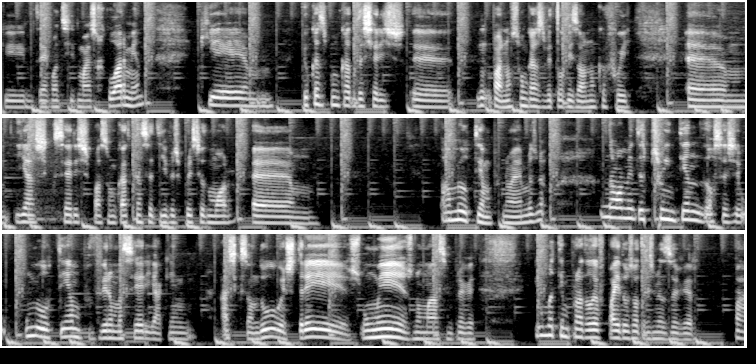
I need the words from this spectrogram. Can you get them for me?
que me tem acontecido mais regularmente, que é eu canso-me um bocado das séries. Uh, pá, não sou um gajo de ver televisão, nunca fui. Um, e acho que séries passam um bocado cansativas, por isso eu demoro um, ehm, pá, o meu tempo, não é? Mas normalmente a pessoa entende, ou seja, o meu tempo de ver uma série, há quem acho que são duas, três, um mês no máximo para ver. E uma temporada levo para aí dois ou três meses a ver. Pá,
